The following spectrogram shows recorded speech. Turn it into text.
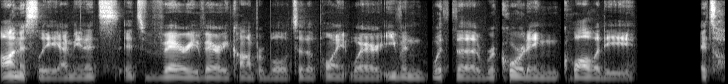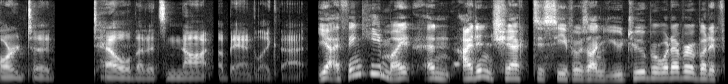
honestly, I mean it's it's very very comparable to the point where even with the recording quality, it's hard to tell that it's not a band like that. Yeah, I think he might, and I didn't check to see if it was on YouTube or whatever, but if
